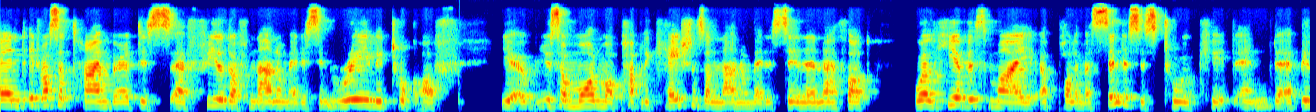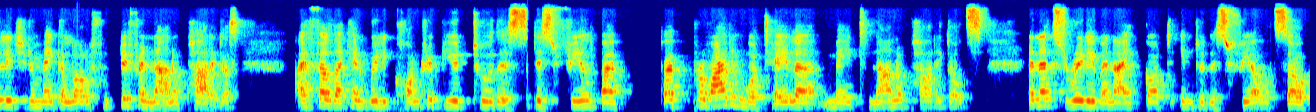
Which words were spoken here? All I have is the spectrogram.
And it was a time where this uh, field of nanomedicine really took off. You, you saw more and more publications on nanomedicine. And I thought, well, here with my uh, polymer synthesis toolkit and the ability to make a lot of different nanoparticles, I felt I can really contribute to this, this field by by providing more tailor-made nanoparticles. And that's really when I got into this field. So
